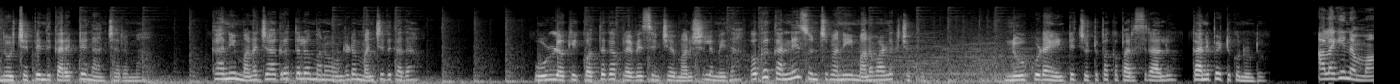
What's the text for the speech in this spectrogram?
నువ్వు చెప్పింది కరెక్టే నాంచారమ్మా. కానీ మన జాగ్రత్తలో మనం ఉండడం మంచిది కదా. ఊళ్ళోకి కొత్తగా ప్రవేశించే మనుషుల మీద ఒక కన్నేసి ఉంచమని మన వాళ్ళకి చెప్పు. నువ్వు కూడా ఇంటి చుట్టుపక్క పరిసరాలు కనిపెట్టుకునుండు. అలాగేనమ్మా.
